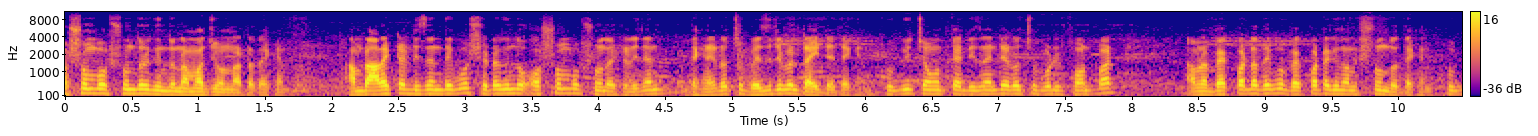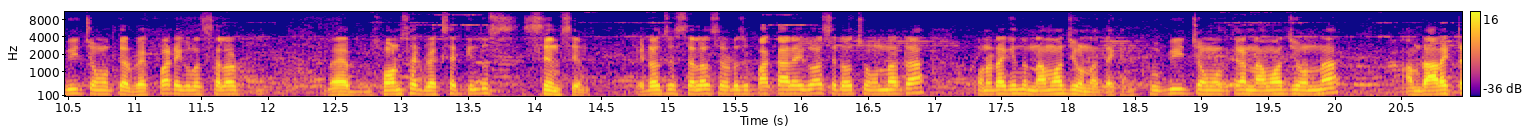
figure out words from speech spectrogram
অসম্ভব সুন্দর কিন্তু নামাজি ওনাটা দেখেন। আমরা আরেকটা ডিজাইন দেখব, সেটা কিন্তু অসম্ভব সুন্দর একটা ডিজাইন দেখেন, এটা হচ্ছে ভেজিটেবল টাইটে দেখেন। খুবই চমৎকার ডিজাইনটা এটা হচ্ছে বডির ফ্রন্ট পার্ট আমরা ব্যাকপার্টটা দেখব ব্যাকপার্টটা কিন্তু অনেক সুন্দর, দেখেন। খুবই চমৎকার ব্যাকপার্ট এগুলো salwar front side back side কিন্তু সেম সেম এটা হচ্ছে সালোয়ার সেটা হচ্ছে পাকা আড়াই গজ, এটা হচ্ছে ওনাটা ওনাটা কিন্তু নামাজি ওনা দেখেন। খুবই চমৎকার নামাজি ওনা আমরা আরেকটা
